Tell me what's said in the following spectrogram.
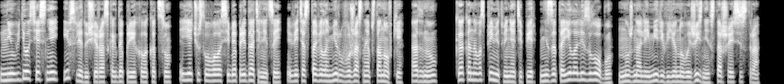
Не увиделась я с ней и в следующий раз, когда приехала к отцу. Я чувствовала себя предательницей, ведь оставила Миру в ужасной обстановке. Одну. Как она воспримет меня теперь? Не затаила ли злобу? Нужна ли Мире в ее новой жизни старшая сестра?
